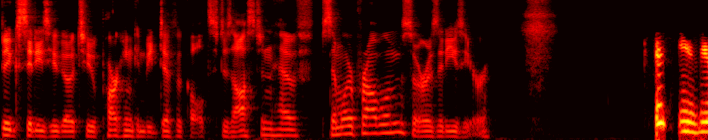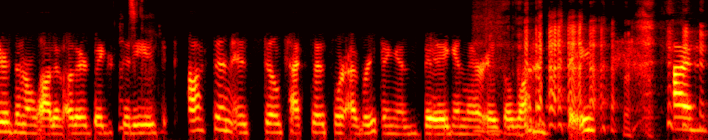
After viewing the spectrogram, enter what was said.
big cities you go to, parking can be difficult. Does Austin have similar problems, or is it easier? It's easier than a lot of other big cities. Austin is still Texas where everything is big and there is a lot of space. I-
